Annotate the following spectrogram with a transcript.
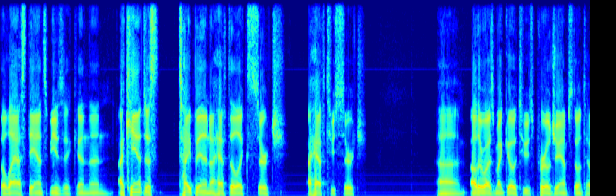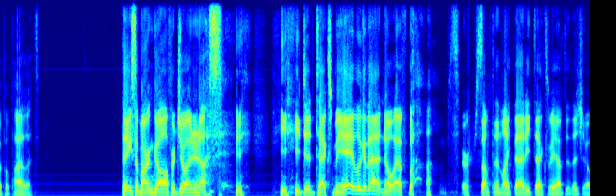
the last dance music and then I can't just type in. I have to like search. I have to search. Um, otherwise, my go to is Pearl Jam, Stone Temple Pilots. Thanks to Martin Gaul for joining us. he did text me, hey, look at that, no F bombs or something like that. He texted me after the show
